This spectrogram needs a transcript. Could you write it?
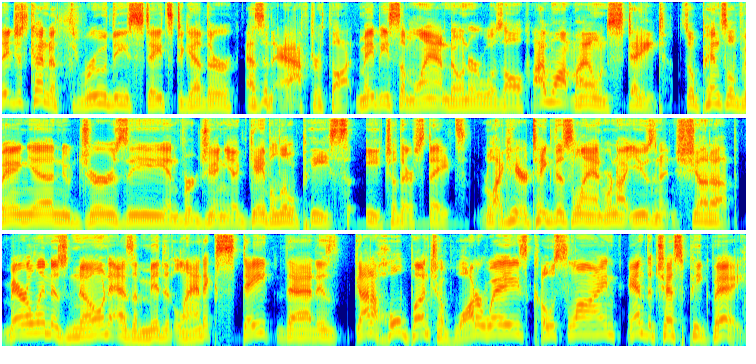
they just kind of threw these states together as an afterthought. Maybe some landowner was all, I want my own state. So Pennsylvania, New Jersey, and Virginia gave a little piece each of their states. Like, here, take this land, we're not using it, and shut up. Maryland is known as a mid Atlantic state that is got a whole bunch of waterways, coastline, and the Chesapeake Bay.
